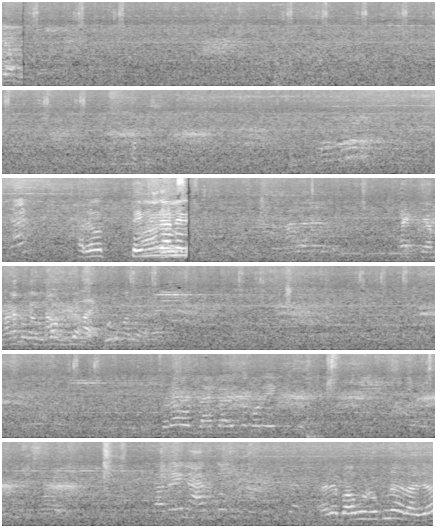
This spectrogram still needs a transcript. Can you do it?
दो। अरे वो तेली गाने थोड़ा वो ब्लैक गाड़ी को थोड़ा एक अरे बाबू रुक ना राजा।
